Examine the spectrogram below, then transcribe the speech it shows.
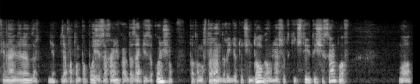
финальный рендер. Нет, я потом попозже сохраню, когда запись закончу, потому что рендер идет очень долго. У меня все-таки 4000 сэмплов. Вот.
